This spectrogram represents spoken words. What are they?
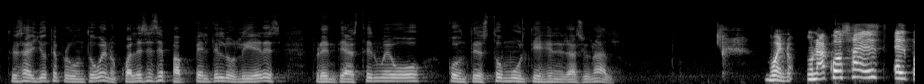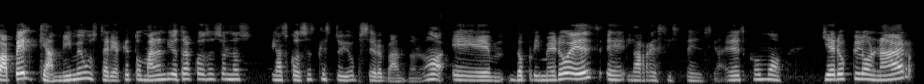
Entonces ahí yo te pregunto, bueno, ¿cuál es ese papel de los líderes frente a este nuevo contexto multigeneracional? Bueno, una cosa es el papel que a mí me gustaría que tomaran y otra cosa son las cosas que estoy observando. ¿no? Eh, lo primero es eh, la resistencia. Es como quiero clonar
